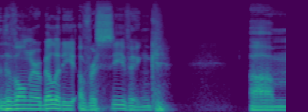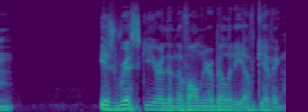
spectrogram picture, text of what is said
the vulnerability of receiving um, is riskier than the vulnerability of giving.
